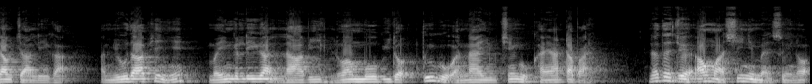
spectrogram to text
ယောက်ျားလေးကအမျိုးသားဖြစ်ရင်မိန်းကလေးကလာပြီးလွမ်းမိုးပြီးတော့သူ့ကိုအနိုင်ယူခြင်းကိုခံရတတ်ပါတယ်။ လက်သက်ကြွယ်အောက်မှာရှိနေမယ်ဆိုရင်တော့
